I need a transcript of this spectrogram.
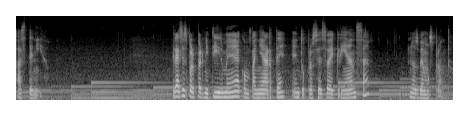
has tenido. Gracias por permitirme acompañarte en tu proceso de crianza. Nos vemos pronto.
